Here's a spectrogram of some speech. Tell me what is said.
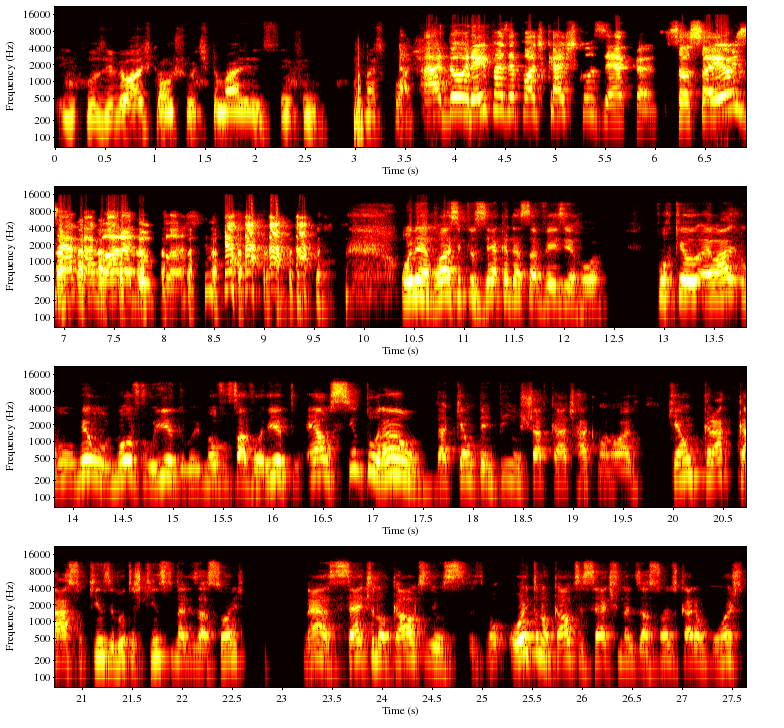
inclusive, eu acho que é um chute mais, enfim, mais plástico. Adorei fazer podcast com o Zeca. Sou só eu e Zeca agora, a dupla. o negócio é que o Zeca dessa vez errou. Porque eu, eu, o meu novo ídolo e novo favorito é o cinturão daqui a um tempinho, o Shavkat Rakhmonov, que é um cracaço, 15 lutas, 15 finalizações, né? sete nocautes, oito nocautes e sete finalizações, o cara é um monstro.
